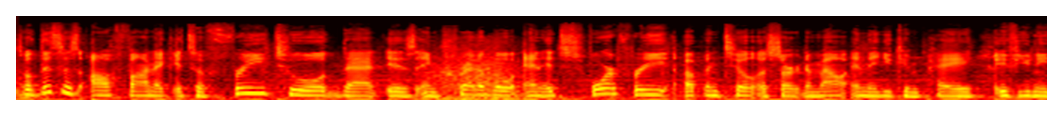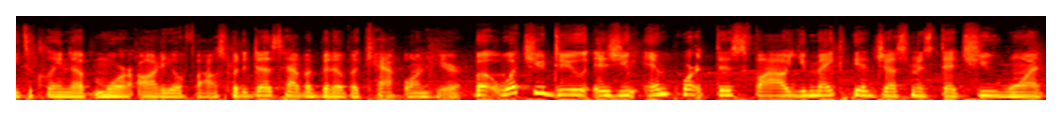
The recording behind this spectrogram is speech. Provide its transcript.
So this is Auphonic. It's a free tool that is incredible and it's for free up until a certain amount and then you can pay if you need to clean up more audio files, but it does have a bit of a cap on here. But what you do is you import this file, you make the adjustments that you want,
